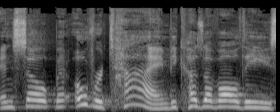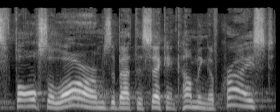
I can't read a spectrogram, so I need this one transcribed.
And so, but over time, because of all these false alarms about the second coming of Christ,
